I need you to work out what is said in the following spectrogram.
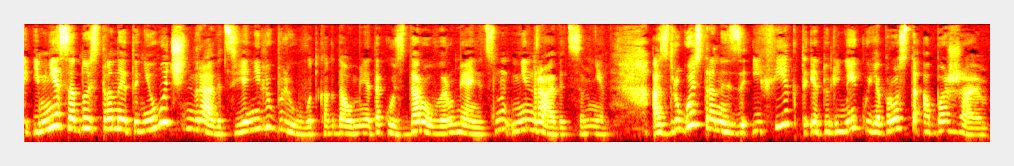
И мне, с одной стороны, это не очень нравится, я не люблю, вот когда у меня такой здоровый румянец, ну, не нравится мне. А с другой стороны, за эффект эту линейку я просто обожаю.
